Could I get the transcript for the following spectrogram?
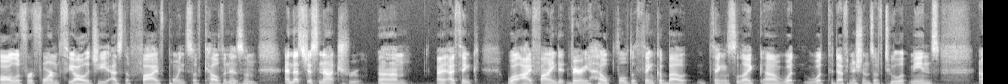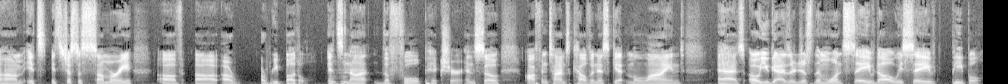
all of Reformed theology as the five points of Calvinism, mm-hmm. and that's just not true. Um, I, I, think while I find it very helpful to think about things like uh, what what the definitions of tulip means, um, it's it's just a summary of uh, a, a rebuttal. It's mm-hmm. not the full picture, and so oftentimes Calvinists get maligned as, "Oh, you guys are just them once saved, always saved people."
